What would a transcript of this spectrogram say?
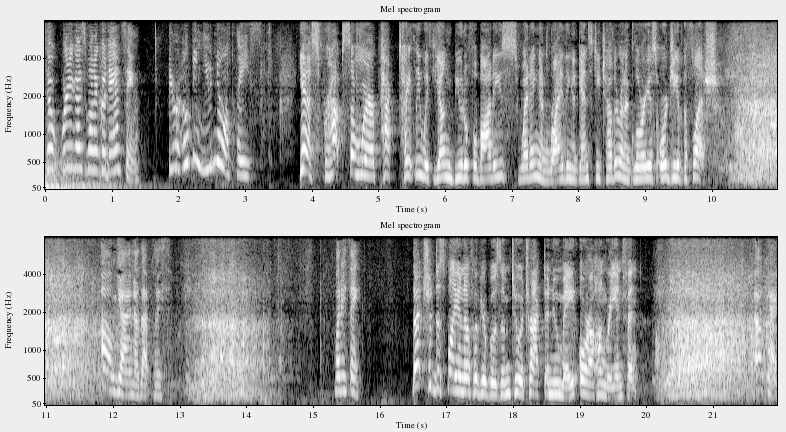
So, where do you guys want to go dancing? We were hoping you'd know a place. Yes, perhaps somewhere packed tightly with young, beautiful bodies, sweating and writhing against each other in a glorious orgy of the flesh. Oh, yeah, I know that place. What do you think? That should display enough of your bosom to attract a new mate or a hungry infant. Okay,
